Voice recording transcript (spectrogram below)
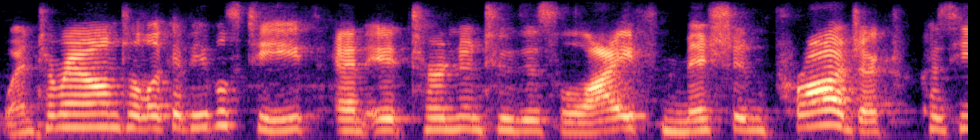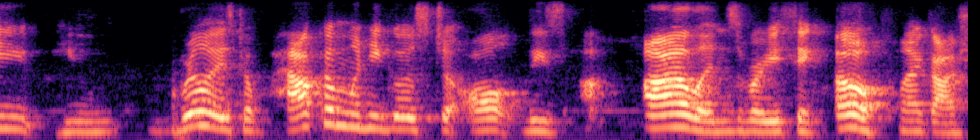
went around to look at people's teeth and it turned into this life mission project because he he realized how come when he goes to all these islands where you think oh my gosh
